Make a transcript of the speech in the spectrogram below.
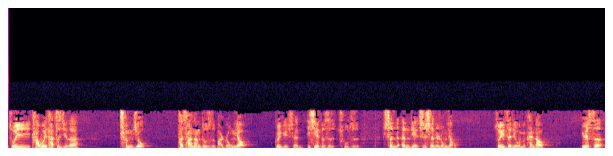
所以他为他自己的成就，他常常都是把荣耀归给神，一切都是出自神的恩典，是神的荣耀。所以这里我们看到约瑟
